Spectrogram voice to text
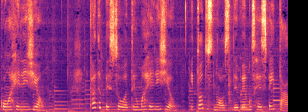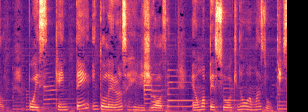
com a religião. Cada pessoa tem uma religião e todos nós devemos respeitá-la, pois quem tem intolerância religiosa é uma pessoa que não ama as outras.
